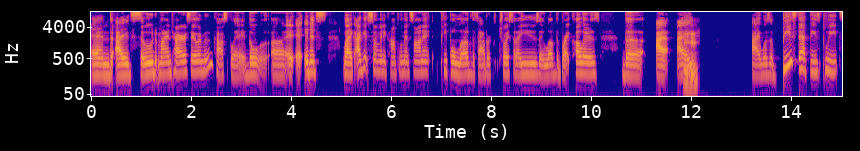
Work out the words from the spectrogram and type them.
and I sewed my entire Sailor Moon cosplay. Though uh, it, it, and it's like I get so many compliments on it. People love the fabric choice that I use. They love the bright colors. The I I Mhm. I was a beast at these pleats.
